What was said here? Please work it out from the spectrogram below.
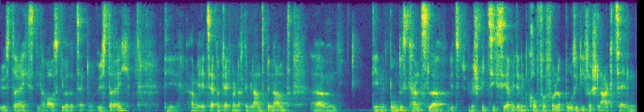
Österreichs, die Herausgeber der Zeitung Österreich, die haben ihre Zeitung gleich mal nach dem Land benannt, ähm, den Bundeskanzler, jetzt überspitze ich sehr, mit einem Koffer voller positiver Schlagzeilen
